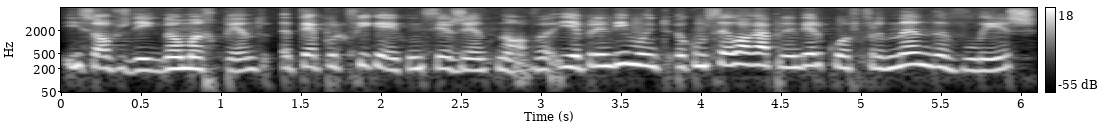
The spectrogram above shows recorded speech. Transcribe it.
e só vos digo, não me arrependo, até porque fiquei a conhecer gente nova e aprendi muito. Eu comecei logo a aprender com a Fernanda Velez,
